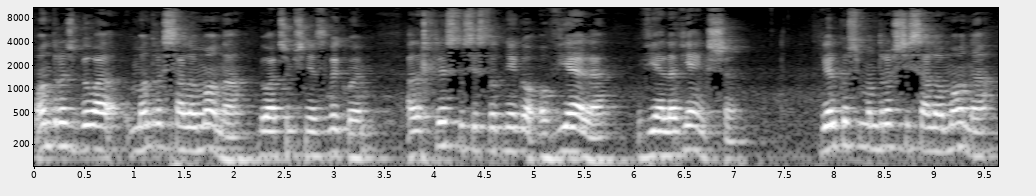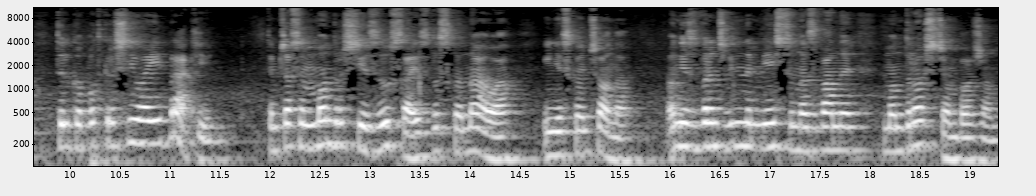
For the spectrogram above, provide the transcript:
Mądrość, była, mądrość Salomona była czymś niezwykłym, ale Chrystus jest od niego o wiele, wiele większy. Wielkość mądrości Salomona tylko podkreśliła jej braki. Tymczasem mądrość Jezusa jest doskonała i nieskończona. On jest wręcz w innym miejscu nazwany mądrością Bożą.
